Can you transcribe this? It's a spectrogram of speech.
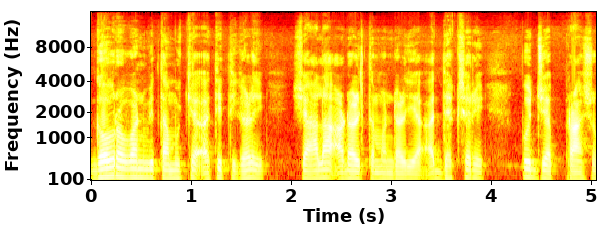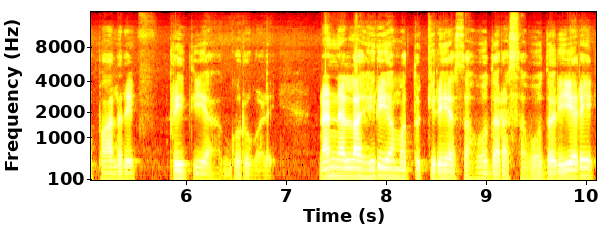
ಗೌರವಾನ್ವಿತ ಮುಖ್ಯ ಅತಿಥಿಗಳೇ, ಶಾಲಾ ಆಡಳಿತ ಮಂಡಳಿಯ ಅಧ್ಯಕ್ಷರೇ, ಪೂಜ್ಯ ಪ್ರಾಂಶುಪಾಲರೇ, ಪ್ರೀತಿಯ ಗುರುಗಳೇ. ನನ್ನೆಲ್ಲ ಹಿರಿಯ ಮತ್ತು ಕಿರಿಯ ಸಹೋದರ ಸಹೋದರಿಯರೇ,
